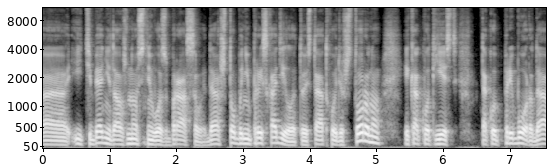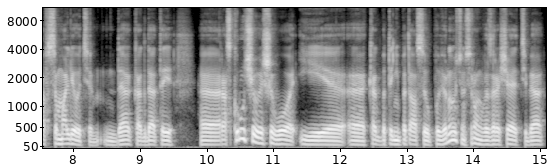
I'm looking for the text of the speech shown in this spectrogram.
и тебя не должно с него сбрасывать, да, что бы ни происходило. То есть ты отходишь в сторону, и как вот есть такой прибор, да, в самолете, да, когда ты э, раскручиваешь его, и э, как бы ты ни пытался его повернуть, он все равно возвращает тебя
